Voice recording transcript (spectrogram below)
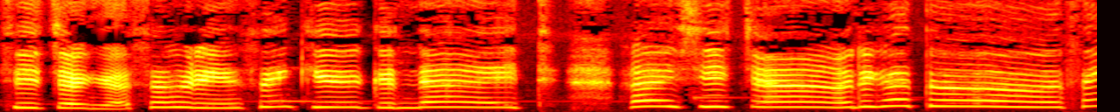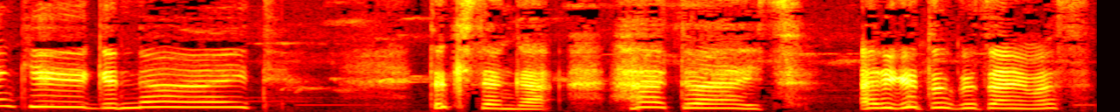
しーちゃんが、サフリン、thank you, good night. はい、しーちゃん、ありがとう。thank you, good night. トキさんが、 heart eyes。ありがとうございます。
